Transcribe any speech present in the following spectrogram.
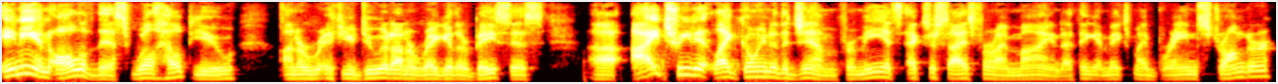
any and all of this will help you on a if you do it on a regular basis. Uh, I treat it like going to the gym. For me, it's exercise for my mind. I think it makes my brain stronger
